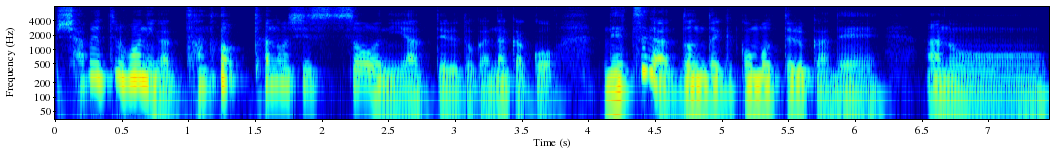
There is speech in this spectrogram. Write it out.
う喋ってる本人が 楽しそうにやってるとかなんかこう熱がどんだけこもってるかであの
